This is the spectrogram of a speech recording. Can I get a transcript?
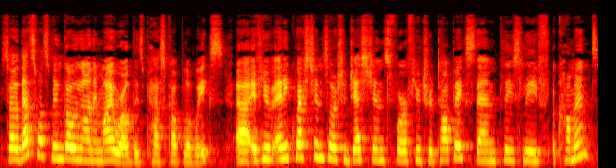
So that's what's been going on in my world these past couple of weeks. Uh, if you have any questions or suggestions for future topics, then please leave a comment.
